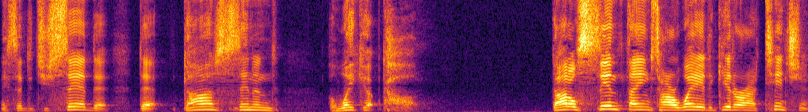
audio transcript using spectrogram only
They said that you said that, that God's sending a wake up call. God will send things our way to get our attention.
